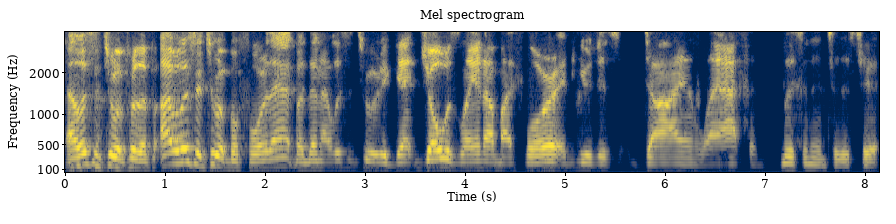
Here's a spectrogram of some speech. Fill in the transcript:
I listened to it for the. I listened to it before that, but then I listened to it again. Joe was laying on my floor and he was just dying, laughing, listening to this shit.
